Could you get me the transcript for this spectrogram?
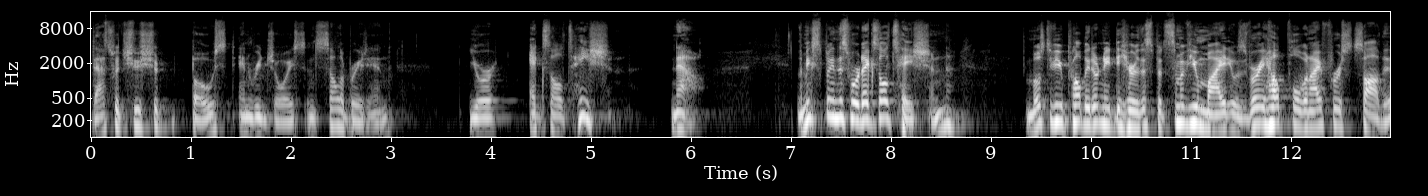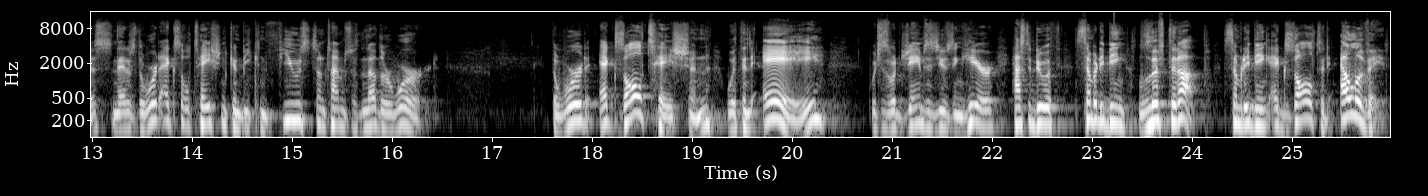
That's what you should boast and rejoice and celebrate in your exaltation. Now, let me explain this word exaltation most of you probably don't need to hear this, but some of you might. It was very helpful when I first saw this, and that is the word exaltation can be confused sometimes with another word. The word exaltation with an A, which is what James is using here, has to do with somebody being lifted up, somebody being exalted, elevated.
